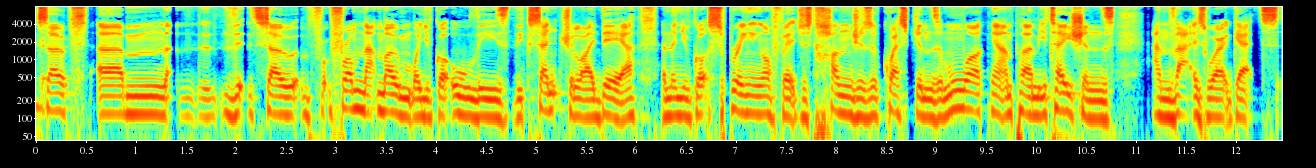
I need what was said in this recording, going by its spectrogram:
So, um, th- so f- from that moment where you've got all these the central idea, and then you've got springing off it just hundreds of questions and working out and permutations, and that is where it gets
